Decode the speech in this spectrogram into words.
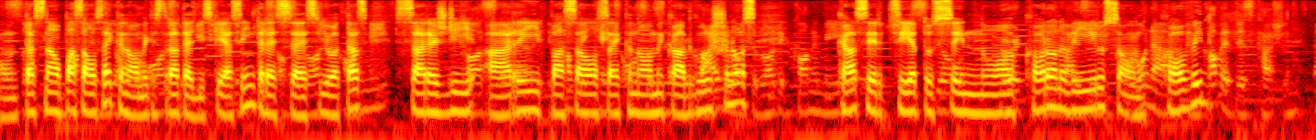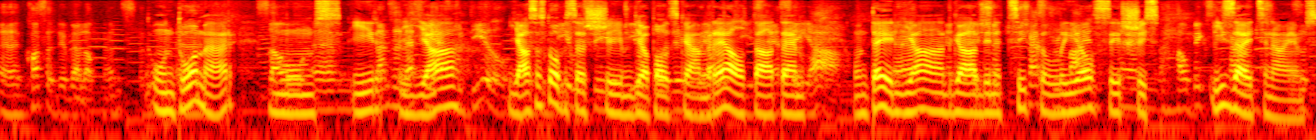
Un tas nav pasaules ekonomikas strateģiskajās interesēs, jo tas sarežģīja arī pasaules ekonomiku atgūšanos, kas ir cietusi no koronavīrusa un covid. Un tomēr mums ir jā, jāsastopas ar šīm ģeopolitiskajām realitātēm, un te ir jāatgādina, cik liels ir šis izaicinājums.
